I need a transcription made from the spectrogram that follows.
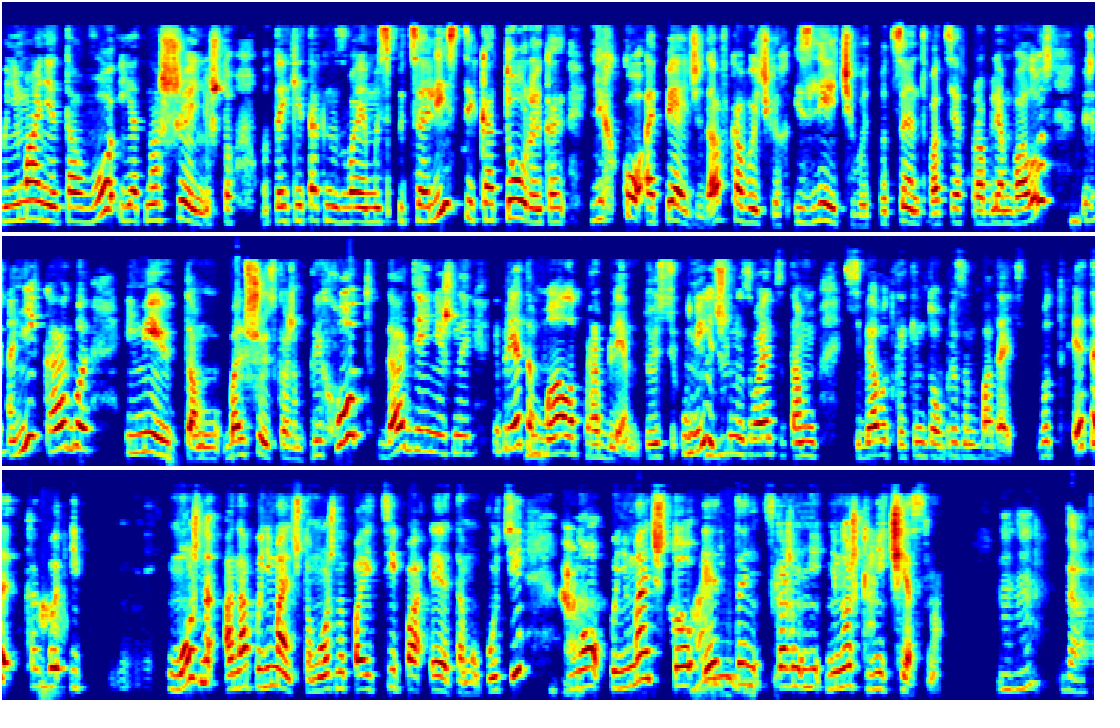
понимание того и отношения, что вот такие так называемые специалисты, которые легко, опять же, да, в кавычках, излечивают пациентов от всех проблем волос, то есть они как бы имеют там большой, скажем, приход, да, денежный, и при этом мало проблем, то есть умеют, что называется, там себя вот каким-то образом подать. Вот это как бы и можно, она понимает, что можно пойти по этому пути, но понимает, что это, скажем, не, немножко нечестно. Угу, да.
